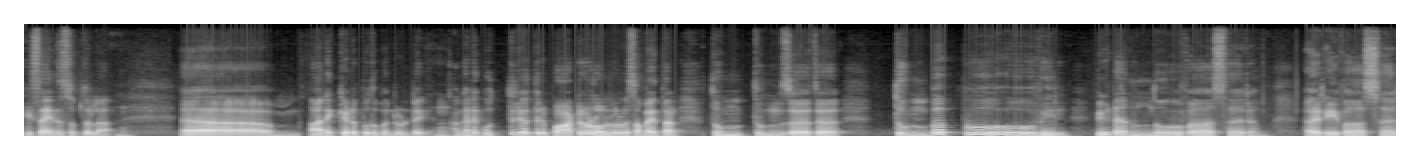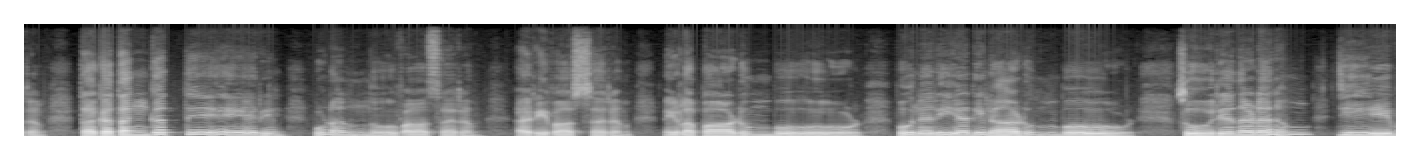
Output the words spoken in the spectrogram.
ഹിസൈനസ് അബ്ദുള്ള ആനക്കെടുപ്പത് പൊന്നുണ്ട്. അങ്ങനെയൊക്കെ ഒത്തിരി ഒത്തിരി പാട്ടുകളുള്ള സമയത്താണ്. തും തും തുമ്പപ്പൂവിൽ വിടർന്നു വാസരം. ഹരിവാസരം തകതങ്കത്തേരിൽ ഉണർന്നു വാസരം. ഹരിവാസരം നിളപാടുമ്പോൾ പുലരിയതിലാടുമ്പോൾ സൂര്യനടനം ജീവനാളങ്ങളായി.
